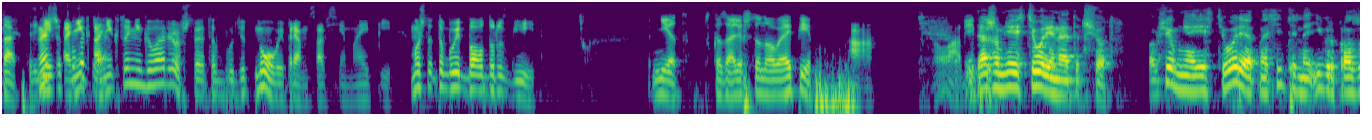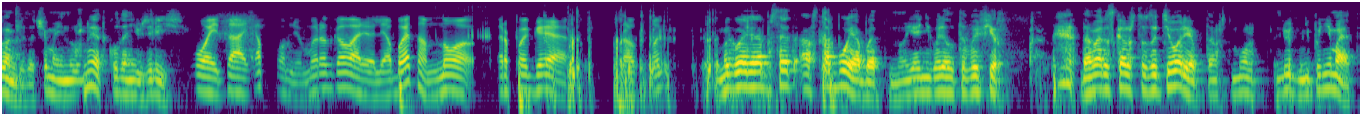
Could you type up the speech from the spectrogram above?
Так, среди Знаешь, а, ник- а никто не говорил, что это будет новый прям совсем IP. Может, это будет Baldur's Gate. Нет, сказали, что новый IP. А, ну ладно. И даже у меня есть теория на этот счет. Вообще у меня есть теория относительно игр про зомби. Зачем они нужны, откуда они взялись. Ой, да, я помню, мы разговаривали об этом, но RPG про зомби- Мы говорили об- с тобой об этом, но я не говорил это в эфир. Давай расскажу, что за теория, потому что, может, люди не понимают,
